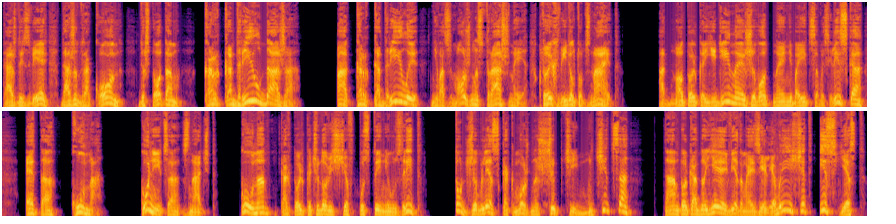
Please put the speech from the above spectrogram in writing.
Каждый зверь, даже дракон, да что там, каркадрил даже. А каркадрилы невозможно страшные, кто их видел, тот знает. Одно только единое животное не боится Василиска — это куна. Куница, значит. Куна, как только чудовище в пустыне узрит, тут же в лес как можно шибче мчится — там только одно ей ведомое зелье выищет и съест.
